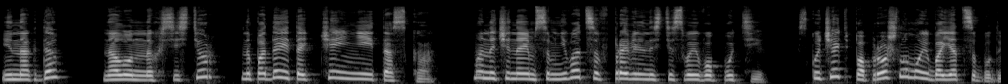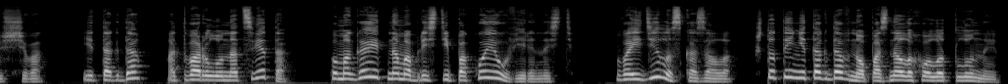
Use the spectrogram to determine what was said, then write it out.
«Иногда на лунных сестер нападает отчаяние и тоска. Мы начинаем сомневаться в правильности своего пути, скучать по прошлому и бояться будущего. И тогда Отвар луноцвета помогает нам обрести покой и уверенность. Войдила сказала, что ты не так давно познала холод луны.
